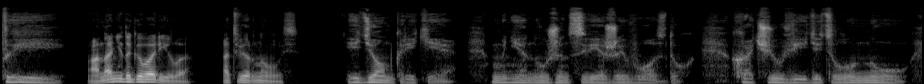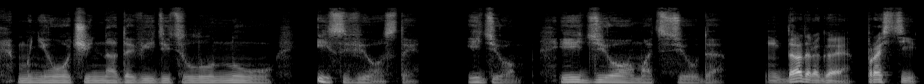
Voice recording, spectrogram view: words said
ты...» Она не договорила, отвернулась. «Идем к реке. Мне нужен свежий воздух. Хочу видеть луну. Мне очень надо видеть луну и звезды. Идем, идем отсюда». «Да, дорогая, прости.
